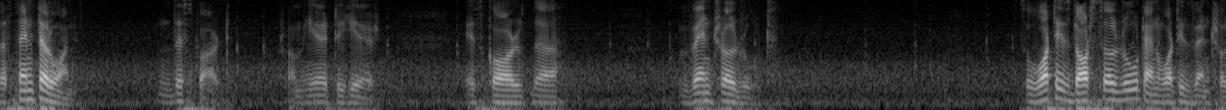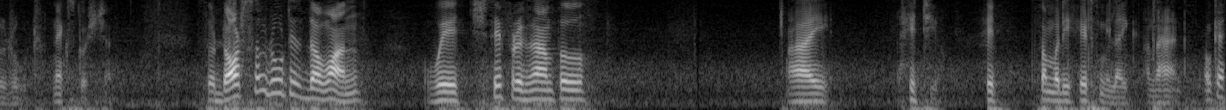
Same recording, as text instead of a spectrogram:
the center one this part from here to here is called the ventral root. So, what is dorsal root and what is ventral root? Next question. So, dorsal root is the one which say for example, I hit you, hit somebody hits me like on the hands. Okay.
